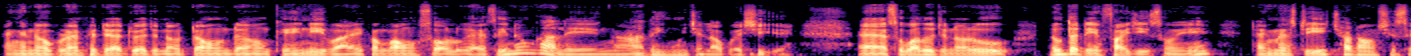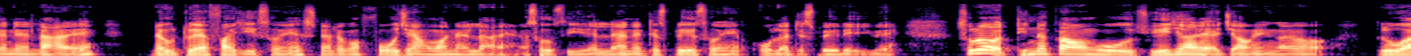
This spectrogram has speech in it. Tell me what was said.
နိုင်ငံတော် brand ဖြစ်တဲ့အတွက်ကျွန်တော်တောင်းတောင်း gain တွေပါတယ်ကောင်းကောင်းဆော့လို့ရတယ်။ဈေးနှုန်းကလည်း9သိန်းဝန်းကျင်လောက်ပဲရှိတယ်။အဲဆိုပါစို့ကျွန်တော်တို့ Note 13 5G ဆိုရင် Dimensity 6080နဲ့လာတယ်။ Note 12 5G ဆိုရင် Snapdragon 4 Gen 1နဲ့လာတယ်အဆိုစီရဲ့ LAN နဲ့ display ဆိုရင် OLED display တွေကြီးပဲဆိုတော့ဒီနှစ်ကောင်ကိုရွေးကြတဲ့အကြောင်းရင်းကတော့သူတို့က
